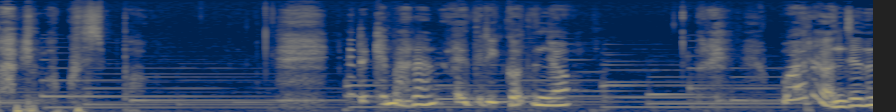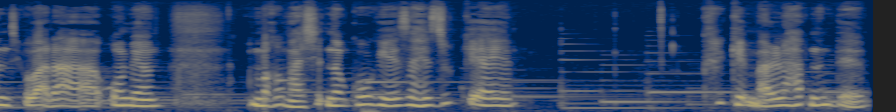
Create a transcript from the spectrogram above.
밥이 먹고 싶어. 이렇게 말하는 애들이 있거든요. 그래 와라 언제든지 와라 오면 엄마가 맛있는 고기에서 해줄게. 그렇게 말하는데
